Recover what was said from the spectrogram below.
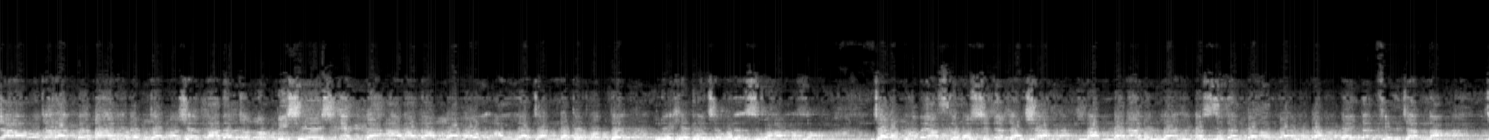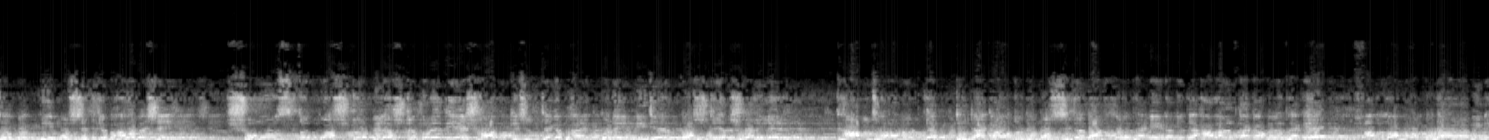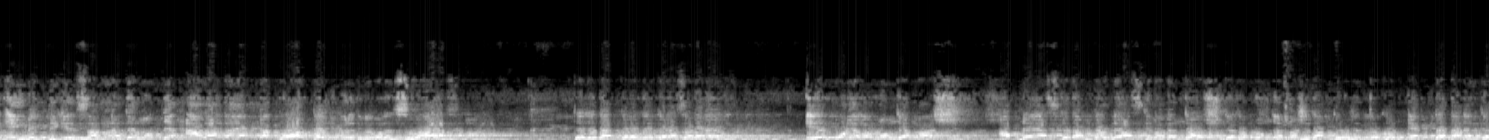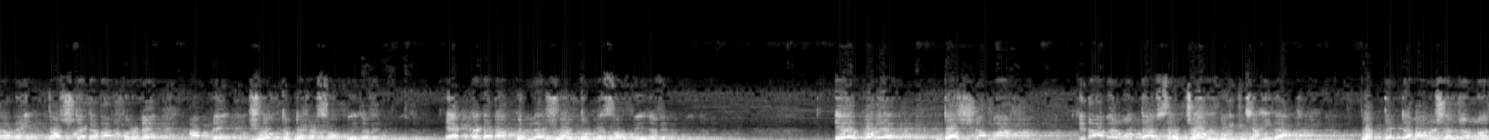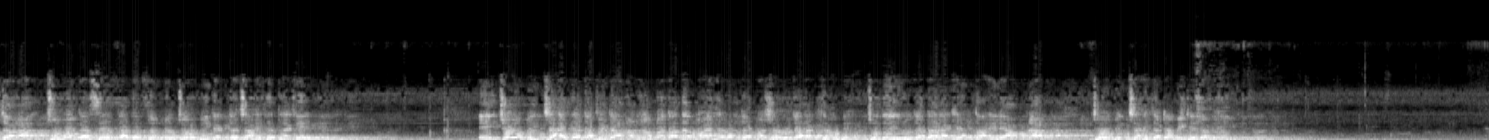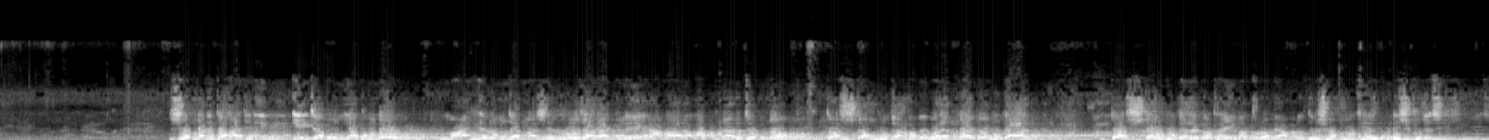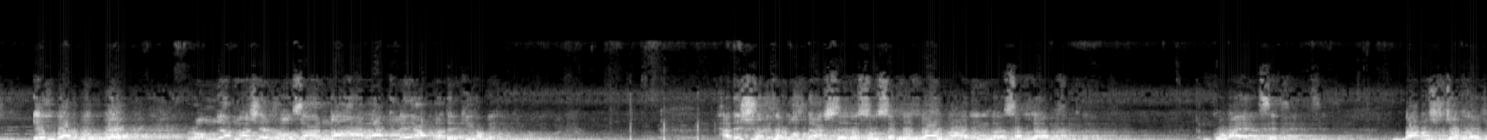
যারা রোজা রাখবে মাহে রমজান মাসে, তাদের জন্য বিশেষ একটা আলাদা মহল আল্লাহ জান্নাতের মধ্যে রেখে দিয়েছে বলে সুবহানাল্লাহ। যেমন ভাবে আজকে মসজিদের জালসা নাম বানালিল্লাহি মসজিদান বানাল্লাহু লাহু ফিল জান্নাহ যে ব্যক্তি মসজিদকে ভালোবেসে সমস্ত কষ্ট বিনষ্ট করে দিয়ে সব কিছু থেকে ফারেক করে নিজের কষ্টের শরীরের ঘাম ছড়ানোর একটি টাকাও যদি মসজিদে দান করে থাকে, এটা যদি হালাল টাকা হয়ে থাকে, আল্লাহ আলামিন এই ব্যক্তিকে জান্নাতের মধ্যে আলাদা একটা ঘর তৈরি করে দিবে বলেন সুবহান তাহলে দান করার দরকার আছে না নাই? এরপরে আবার রমজান মাস। আপনি আজকে দান করলে আজকে পাবেন দশ। যখন রমজান মাসে দান করবেন তখন একটা দানের কারণে দশ টাকা দান করলে আপনি সত্তর টাকার সব পেয়ে যাবেন। এক টাকা দান করলে সত্তরটা সব পেয়ে যাবেন। এরপরে দশ নম্বর কিতাবের মধ্যে আসছে জৈবিক চাহিদা। প্রত্যেকটা মানুষের জন্য যারা যুবক আছে, তাদের জন্য জৈবিক একটা চাহিদা থাকে। এই জৈবিক চাহিদাটা মেটানোর জন্য তাদের মাহে রমজান মাসে রোজা রাখতে হবে। যদি এই রোজাটা রাখেন, তাহলে আপনার জৈবিক চাহিদাটা মিটে যাবে। সম্মানিত হাজির এইটা বললাম হলো মাহে রমজান মাসের রোজা রাখলে আমার আপনার জন্য দশটা উপকার হবে। বলেন কয়টা উপকার? দশটা উপকারের কথা এই মাত্র আমি আপনাদের সম্মুখে পেশ করেছি। এইবার বলব রমজান মাসের রোজা না রাখলে আপনাদের কি হবে? হাদিস শরীফের মধ্যে আসছে, রসুল সাল্লাল্লাহু ঘুমায় আছে মানুষ যখন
